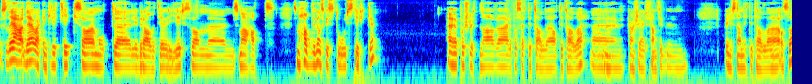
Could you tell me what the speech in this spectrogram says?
så det har, det har, vært en kritikk så, mot eh, liberale teorier som, eh, som, har hatt som hadde ganske stor styrke på slutten av Eller på 70-tallet, 80-tallet. mm. Kanskje helt fram til begynnelsen av 90-tallet også.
